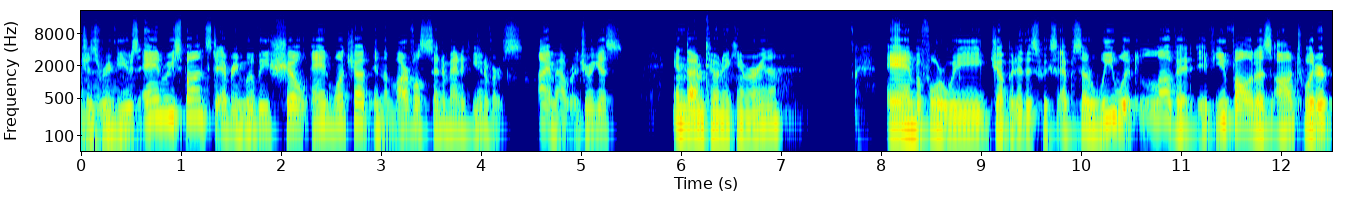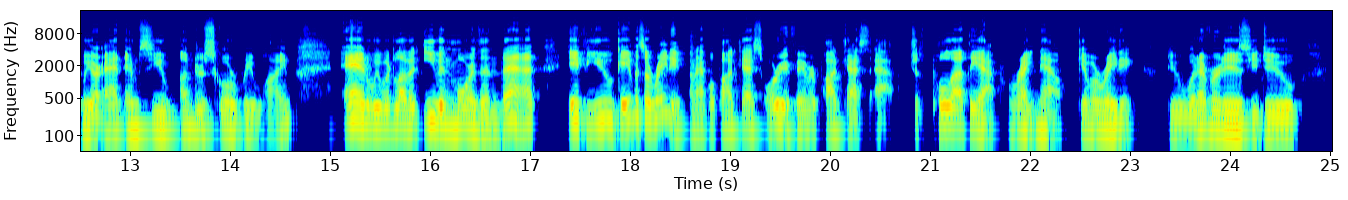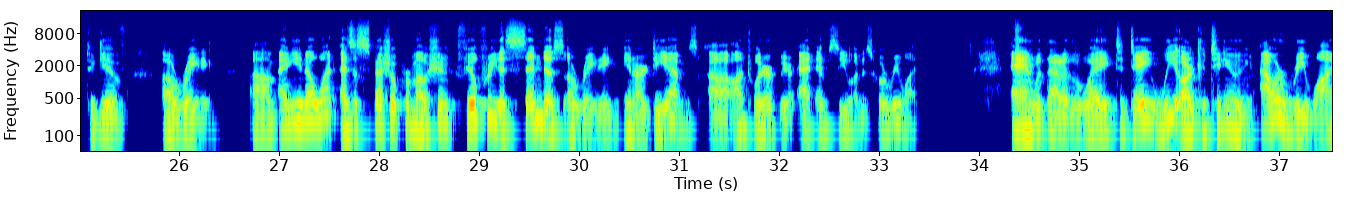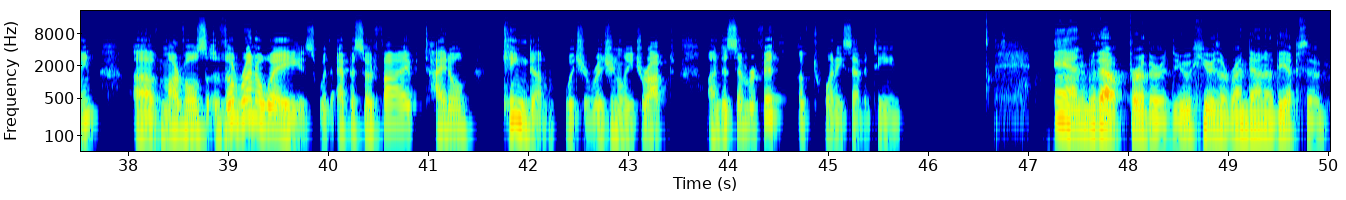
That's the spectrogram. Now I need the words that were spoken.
watches, reviews, and responds to every movie, show, and one shot in the Marvel Cinematic Universe. I'm Al Rodriguez. And I'm Tony Camarina. And before we jump into this week's episode, we would love it if you followed us on Twitter. We are at MCU underscore rewind. And we would love it even more than that if you gave us a rating on Apple Podcasts or your favorite podcast app. Just pull out the app right now, give a rating, do whatever it is you do to give a rating. Um, and you know what? As a special promotion, feel free to send us a rating in our DMs uh, on Twitter. We are at MCU underscore rewind. And with that out of the way, today we are continuing our rewind of Marvel's The Runaways with episode 5 titled Kingdom, which originally dropped on December 5th of 2017. And without further ado, here's a rundown of the episode.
